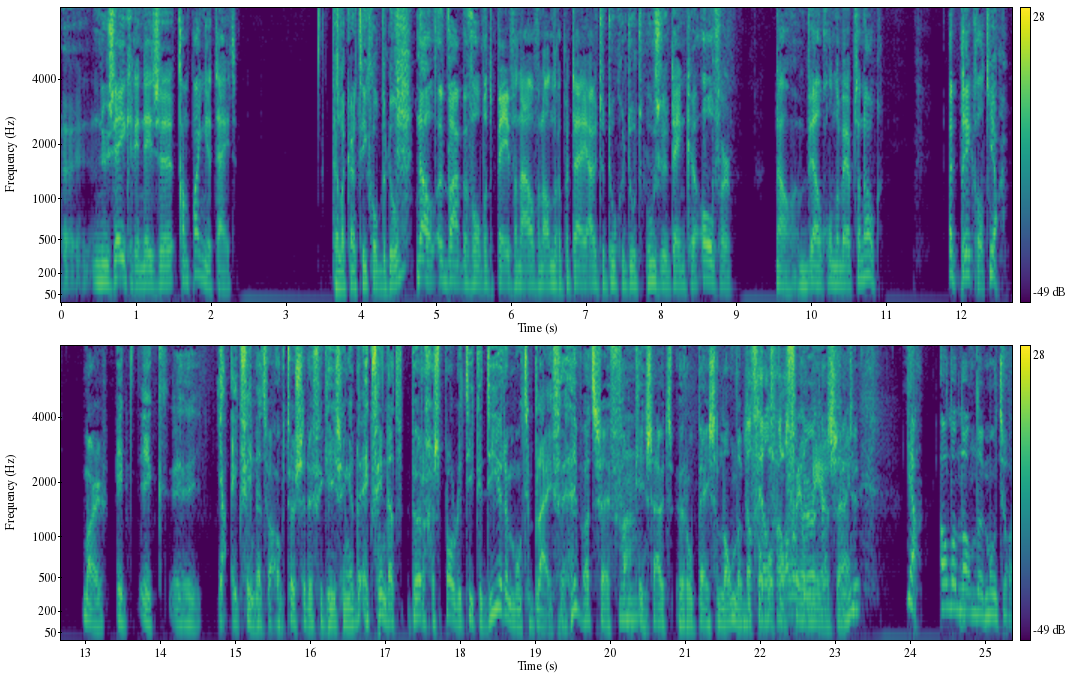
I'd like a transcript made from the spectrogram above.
Uh, nu zeker in deze campagnetijd. Welk artikel bedoel? Nou, waar bijvoorbeeld de PvdA of een andere partij uit de doeken doet... hoe ze denken over nou, welk onderwerp dan ook. Het prikkelt. Ja, maar ik... ik. Ja, ik vind dat we ook tussen de verkiezingen... Ik vind dat burgers politieke dieren moeten blijven. Hè, wat ze vaak in Zuid-Europese landen dat bijvoorbeeld nog veel burgers, meer zijn. Ja, alle landen moeten,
